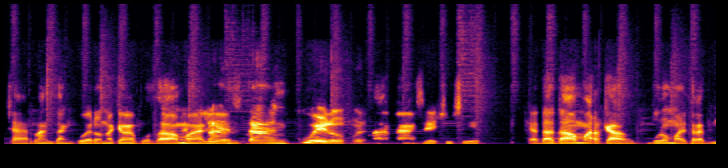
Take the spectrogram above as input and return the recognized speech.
charrán tan cuero, no es que me portaba mal y eso. Tan cuero. Pues. sí, sí, ya estaba, marcado, puro maltrato,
